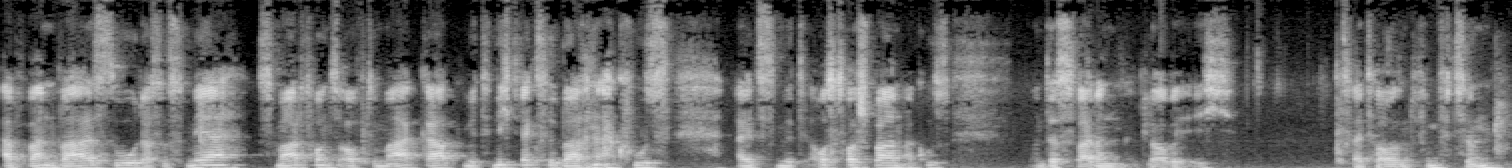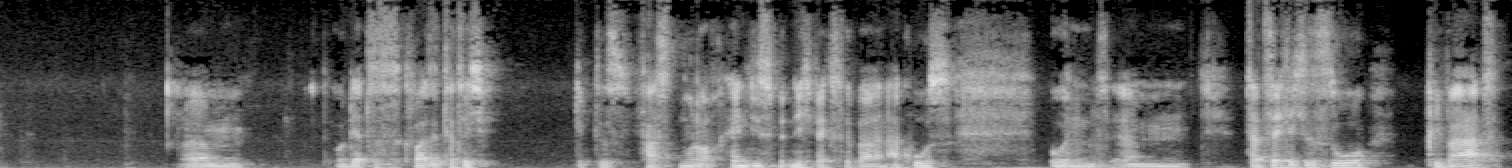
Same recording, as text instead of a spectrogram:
ab wann war es so, dass es mehr Smartphones auf dem Markt gab mit nicht wechselbaren Akkus als mit austauschbaren Akkus. Und das war dann, glaube ich, 2015. Ähm, und jetzt ist es quasi tatsächlich, gibt es fast nur noch Handys mit nicht wechselbaren Akkus. Und ähm, tatsächlich ist es so, privat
